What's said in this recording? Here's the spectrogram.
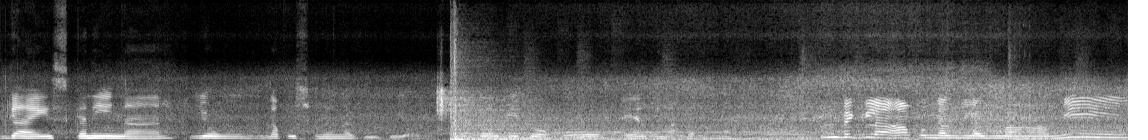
Guys, kanina, yung napost ko na na video. Nandito ako. Ayan, umaga na. Bigla ako naglag mami.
